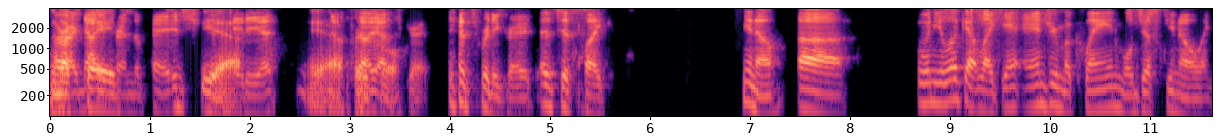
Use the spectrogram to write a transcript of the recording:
all right, now you turn the page, yeah, idiot. Yeah. so yeah, it's great. It's pretty great. It's just like, you know, uh, when you look at like a- Andrew MacLean will just, you know, like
